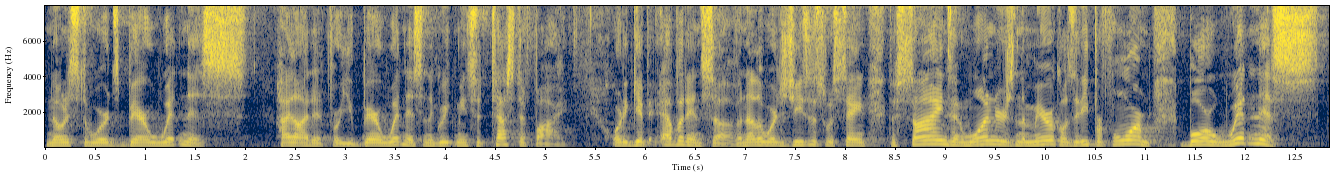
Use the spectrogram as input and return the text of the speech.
Notice the words bear witness, highlighted for you. Bear witness in the Greek means to testify or to give evidence of. In other words, Jesus was saying the signs and wonders and the miracles that he performed bore witness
